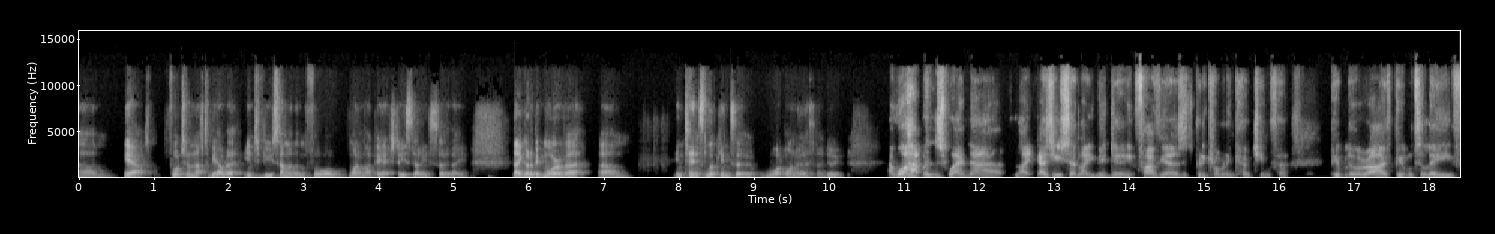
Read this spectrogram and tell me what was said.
um, yeah, fortunate enough to be able to interview some of them for one of my PhD studies. So they they got a bit more of a um, intense look into what on earth I do. And what happens when, uh, like as you said, like you've been doing it five years? It's pretty common in coaching for people to arrive, people to leave.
